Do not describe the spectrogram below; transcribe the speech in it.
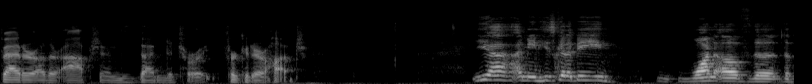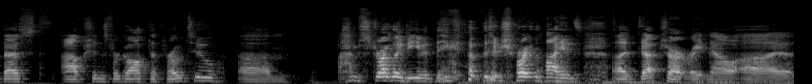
better other options than Detroit for KhaDarel Hodge. Yeah, I mean he's going to be one of the the best options for Goff to throw to. Um, I'm struggling to even think of the Detroit Lions uh, depth chart right now. Uh,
